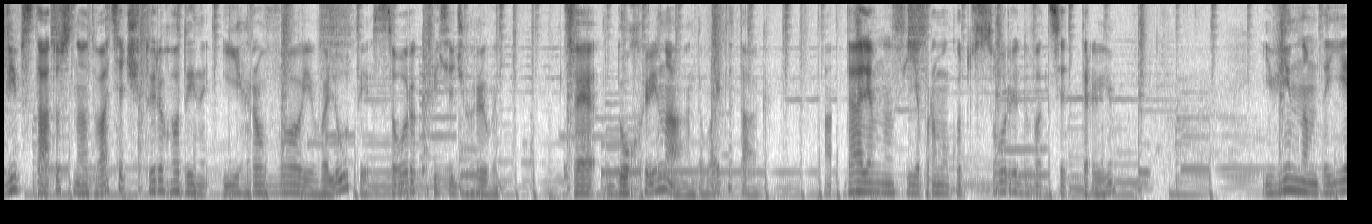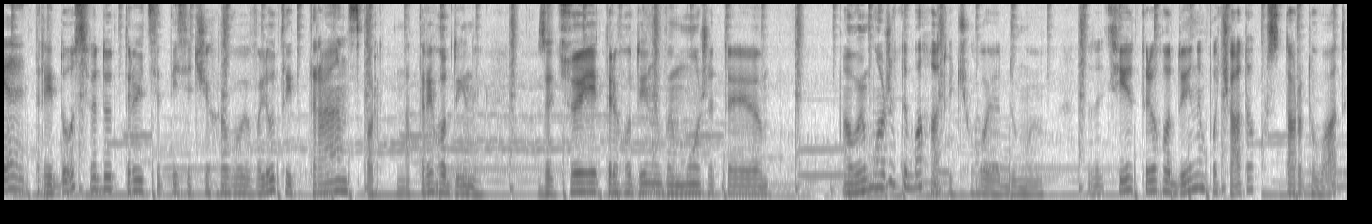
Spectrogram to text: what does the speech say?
Віп статус на 24 години ігрової валюти 40 тисяч гривень. Це до хріна, давайте так. Далі в нас є промокод SORRY23. І він нам дає 3 досвіду, 30 тисяч ігрової валюти транспорт на 3 години. За ці 3 години ви можете. А ви можете багато чого, я думаю. За ці 3 години початок стартувати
